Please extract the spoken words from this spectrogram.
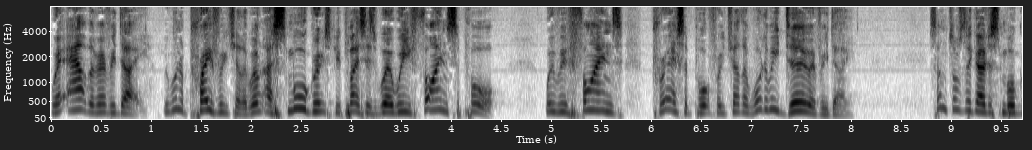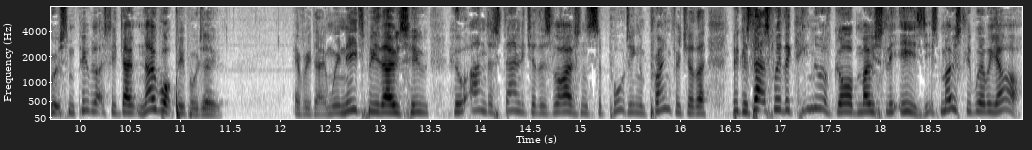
we're out there every day. We want to pray for each other. We want our small groups to be places where we find support, where we find prayer support for each other. What do we do every day? Sometimes they go to small groups and people actually don't know what people do every day. And we need to be those who, who understand each other's lives and supporting and praying for each other because that's where the kingdom of God mostly is. It's mostly where we are.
